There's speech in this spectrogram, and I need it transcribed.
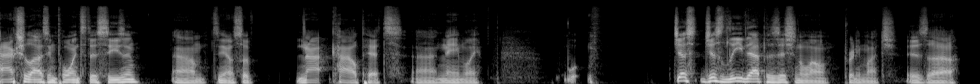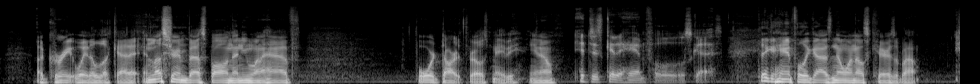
actualizing points this season, um, you know, so not Kyle Pitts, uh, namely, just just leave that position alone. Pretty much is a a great way to look at it. Unless you're in best ball and then you want to have four dart throws, maybe you know, It just get a handful of those guys. take a handful of guys no one else cares about.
